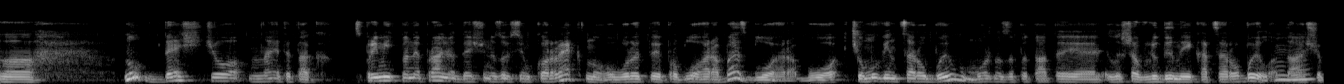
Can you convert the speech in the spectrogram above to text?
Е, ну, дещо, знаєте, так, сприйміть мене правильно, дещо не зовсім коректно говорити про блогера без блогера. Бо чому він це робив, можна запитати лише в людини, яка це робила. Мгм. Да, щоб,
